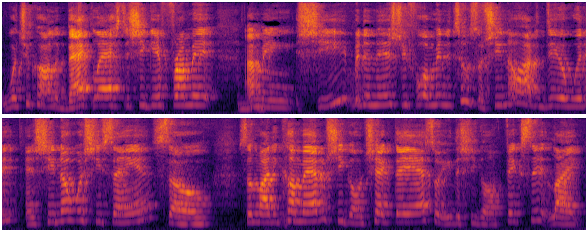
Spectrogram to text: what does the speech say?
what you call it, backlash that she get from it. Mm-hmm. I mean, she been in the industry for a minute too, so she know how to deal with it, and she know what she's saying. So mm-hmm. somebody come at her, she gonna check their ass, or either she gonna fix it. Like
